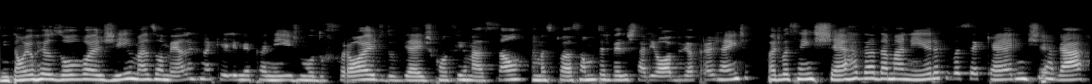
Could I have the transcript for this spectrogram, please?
Então eu resolvo agir mais ou menos naquele mecanismo do Freud, do viés de confirmação. Uma situação muitas vezes estaria óbvia pra gente, mas você enxerga da maneira que você quer enxergar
